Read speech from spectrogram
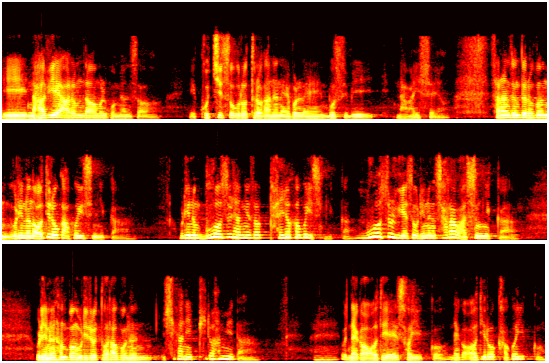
이 나비의 아름다움을 보면서 고치 속으로 들어가는 애벌레의 모습이 나와 있어요. 사랑하는 성도 여러분, 우리는 어디로 가고 있습니까? 우리는 무엇을 향해서 달려가고 있습니까? 무엇을 위해서 우리는 살아왔습니까? 우리는 한번 우리를 돌아보는 시간이 필요합니다. 내가 어디에 서 있고, 내가 어디로 가고 있고,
